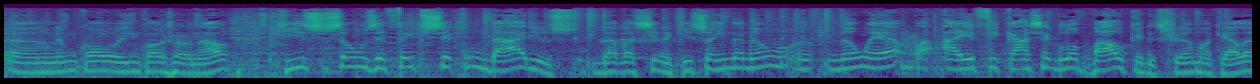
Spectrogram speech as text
ah, não lembro qual, em qual jornal, que isso são os efeitos secundários da vacina, que isso ainda não, não é a- eficácia global que eles chamam aquela,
